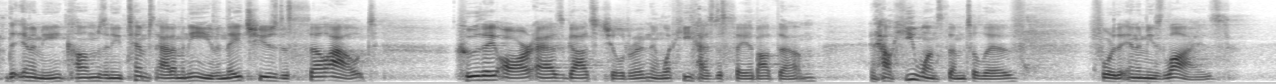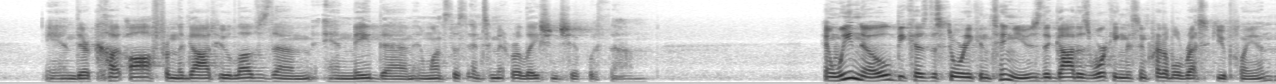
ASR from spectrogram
the enemy, comes and he tempts Adam and Eve, and they choose to sell out who they are as God's children and what he has to say about them and how he wants them to live for the enemy's lies. And they're cut off from the God who loves them and made them and wants this intimate relationship with them. And we know because the story continues that God is working this incredible rescue plan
